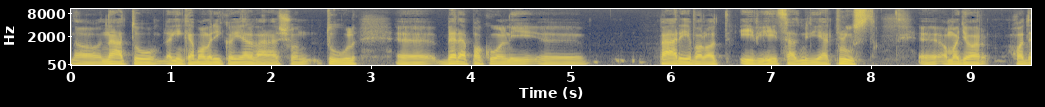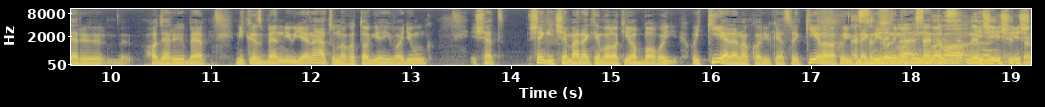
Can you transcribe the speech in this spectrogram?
a NATO leginkább amerikai elváráson túl belepakolni pár év alatt évi 700 milliárd pluszt a magyar haderő, haderőbe, miközben mi ugye a NATO-nak a tagjai vagyunk, és hát segítsen már nekem valaki abban, hogy, hogy ki ellen akarjuk ezt, vagy ki ellen akarjuk ezt megvédeni magunkat, a, nem és, és, és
